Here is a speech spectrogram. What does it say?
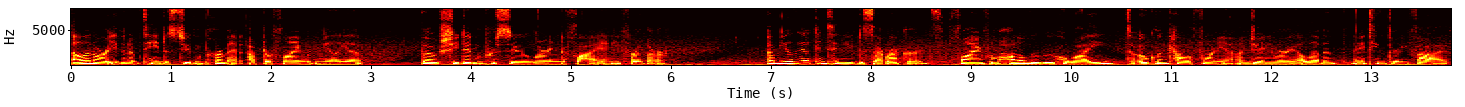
Eleanor even obtained a student permit after flying with Amelia, though she didn't pursue learning to fly any further. Amelia continued to set records, flying from Honolulu, Hawaii to Oakland, California on January 11, 1935,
